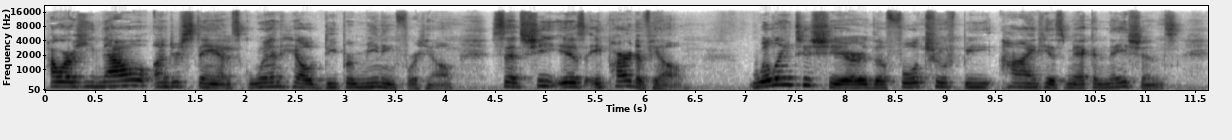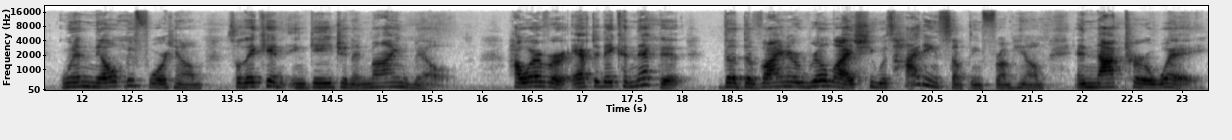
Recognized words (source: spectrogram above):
However, he now understands Gwen held deeper meaning for him, since she is a part of him. Willing to share the full truth behind his machinations, Gwen knelt before him so they can engage in a mind meld. However, after they connected, the diviner realized she was hiding something from him and knocked her away.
